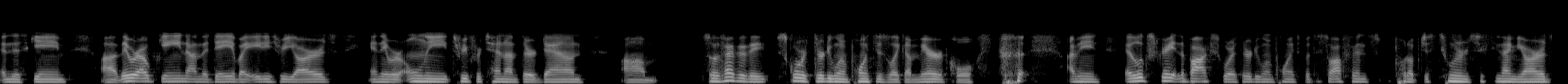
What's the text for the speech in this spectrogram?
in this game. Uh, they were outgained on the day by 83 yards, and they were only three for 10 on third down. Um, so the fact that they scored 31 points is like a miracle. I mean, it looks great in the box score, 31 points, but this offense put up just 269 yards.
